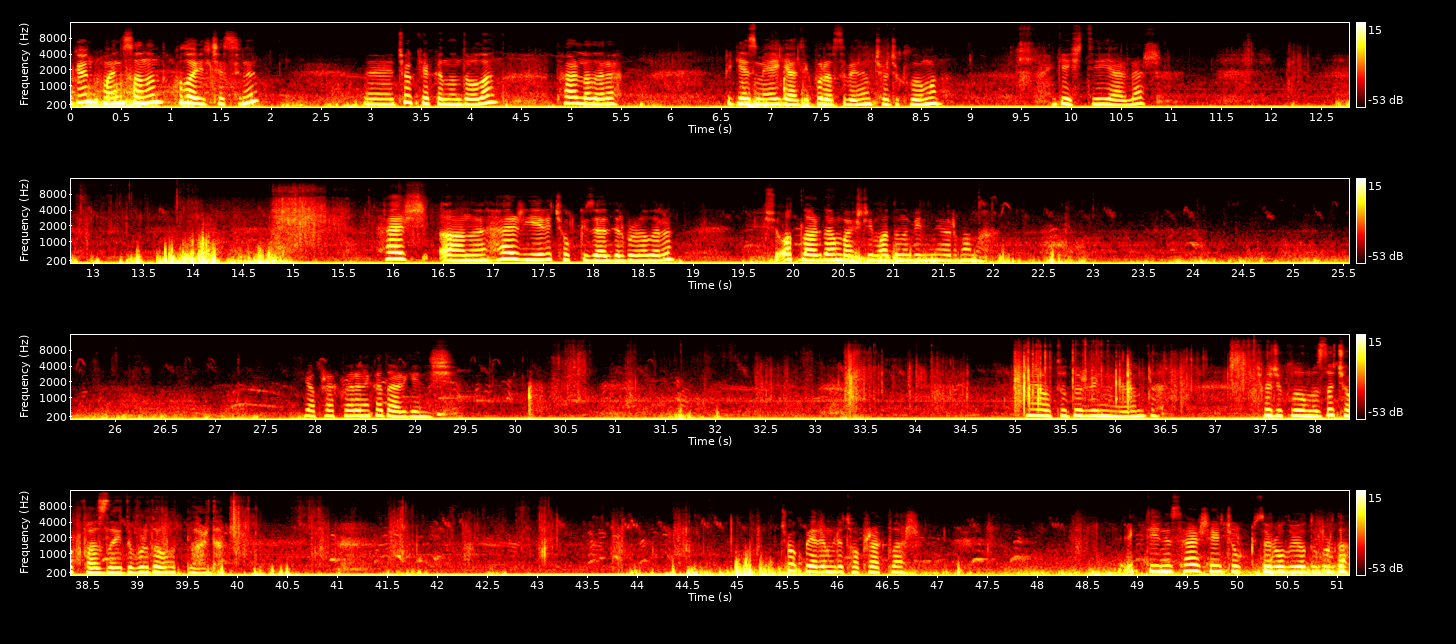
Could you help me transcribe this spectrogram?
Bugün Manisa'nın Kula ilçesinin eee, çok yakınında olan tarlalara bir gezmeye geldik. Burası benim çocukluğumun geçtiği yerler. Her anı, her yeri çok güzeldir buraların. Şu otlardan başlayayım. Adını bilmiyorum ama. Yaprakları ne kadar geniş. Ne otudur bilmiyorum da. Çocukluğumuzda çok fazlaydı burada otlarda. Çok verimli topraklar. Ektiğiniz her şey çok güzel oluyordu burada.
